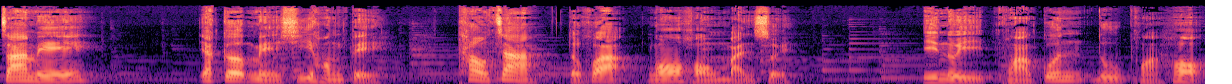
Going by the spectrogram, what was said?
昨暝抑阁骂死皇帝，透早就发五皇万岁。因为伴君如伴虎，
